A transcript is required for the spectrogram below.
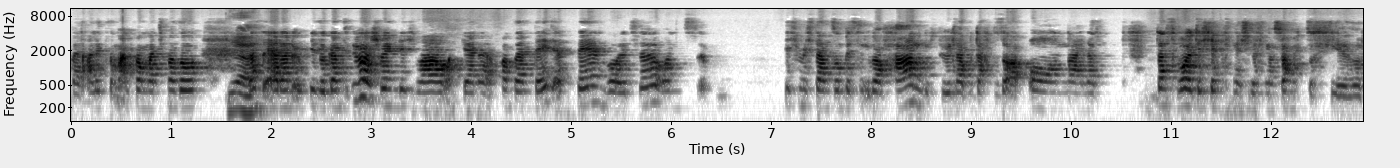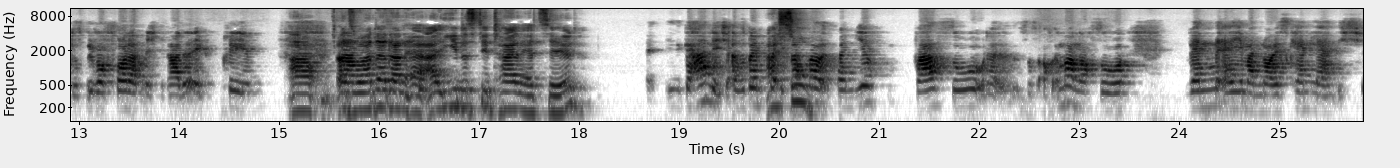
bei Alex am Anfang manchmal so, ja. dass er dann irgendwie so ganz überschwänglich war und gerne von seinem Date erzählen wollte und ich mich dann so ein bisschen überfahren gefühlt habe und dachte so, oh nein, das, das wollte ich jetzt nicht wissen, das war mir zu viel, so, das überfordert mich gerade extrem. Ah, also ähm, hat er dann all jedes Detail erzählt? Gar nicht. Also bei, Ach so. mal, bei mir war es so, oder ist es auch immer noch so, wenn er jemand Neues kennenlernt, ich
